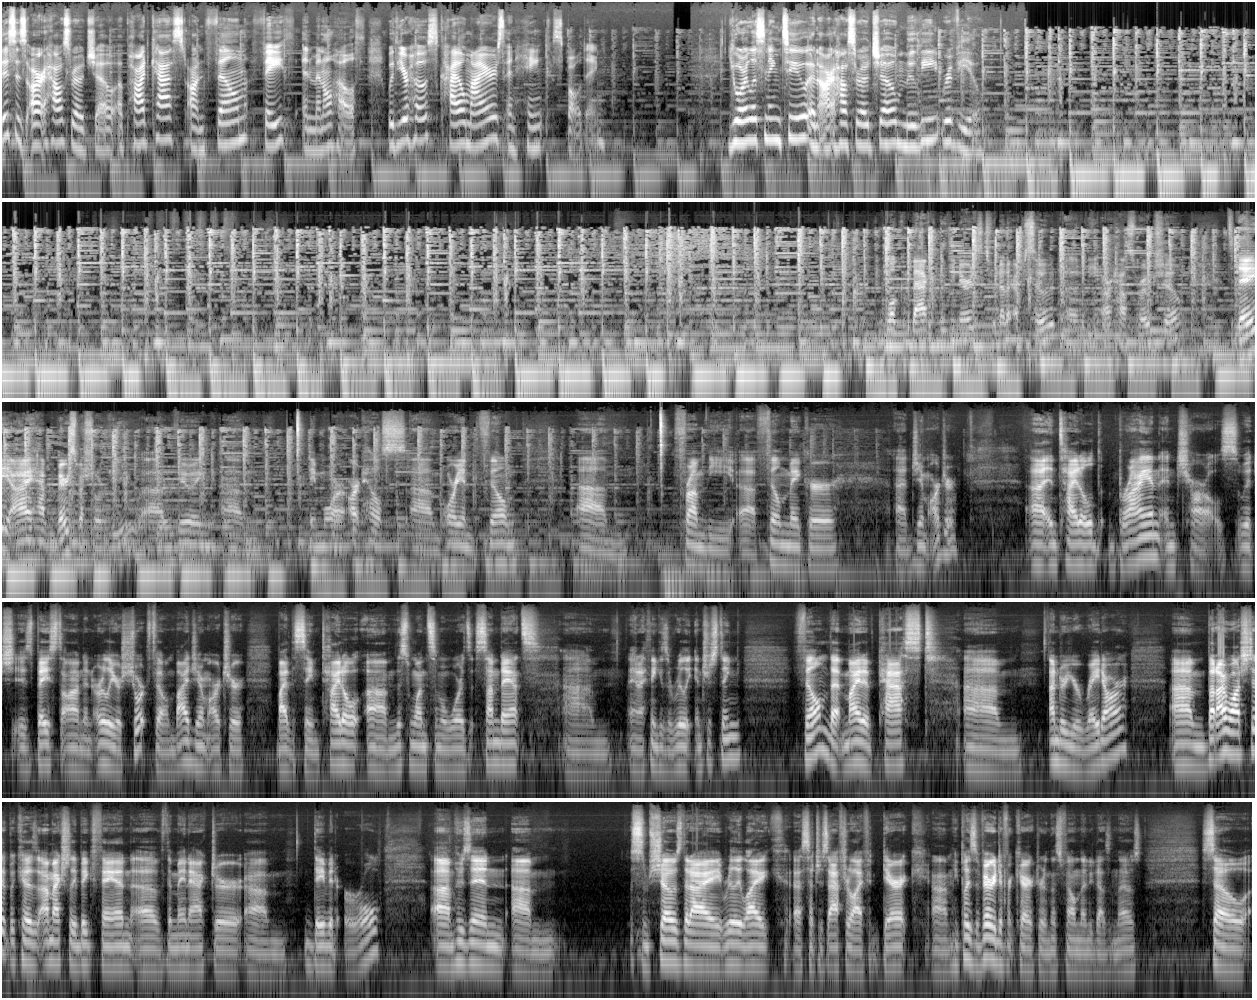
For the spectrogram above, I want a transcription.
This is Art House Roadshow, a podcast on film, faith, and mental health with your hosts Kyle Myers and Hank Spalding. You're listening to an Art House Roadshow movie review. Welcome back, nerds, to another episode of the Art House Roadshow. Today, I have a very special review, uh, reviewing um, a more art house um, oriented film um, from the uh, filmmaker uh, Jim Archer, uh, entitled Brian and Charles, which is based on an earlier short film by Jim Archer by the same title. Um, this won some awards at Sundance, um, and I think is a really interesting film that might have passed um, under your radar. Um, but I watched it because I'm actually a big fan of the main actor, um, David Earl, um, who's in um, some shows that I really like, uh, such as Afterlife and Derek. Um, he plays a very different character in this film than he does in those. So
